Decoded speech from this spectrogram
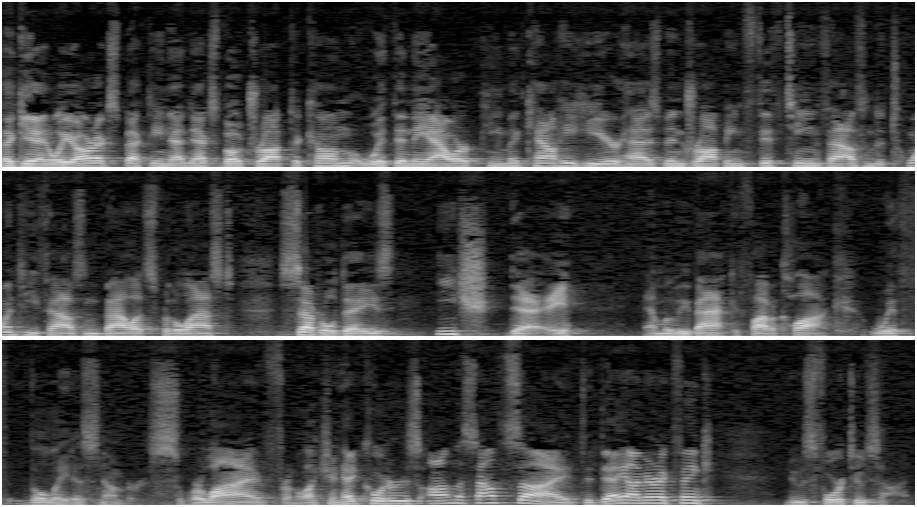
Again, we are expecting that next vote drop to come within the hour. Pima County here has been dropping 15,000 to 20,000 ballots for the last several days each day. And we'll be back at 5 o'clock with the latest numbers. We're live from election headquarters on the south side. Today, I'm Eric Fink, News 4 Tucson.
